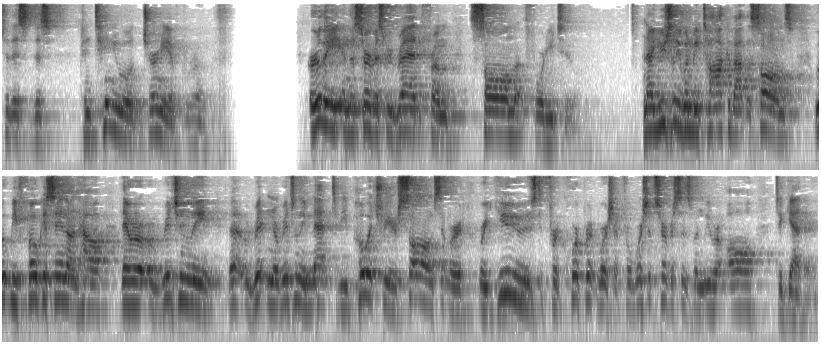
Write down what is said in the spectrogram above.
to this, this continual journey of growth. Early in the service, we read from Psalm 42. Now, usually when we talk about the Psalms, we focus in on how they were originally uh, written, originally meant to be poetry or songs that were, were used for corporate worship, for worship services when we were all together.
